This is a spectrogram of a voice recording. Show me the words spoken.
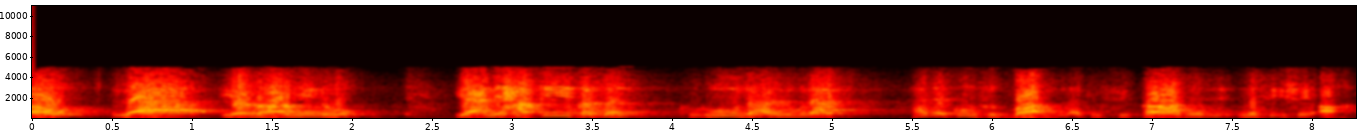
أو لا يظهر منه يعني حقيقة خروج على الولاة هذا يكون في الضال لكن في قرار نسيء شيء آخر.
